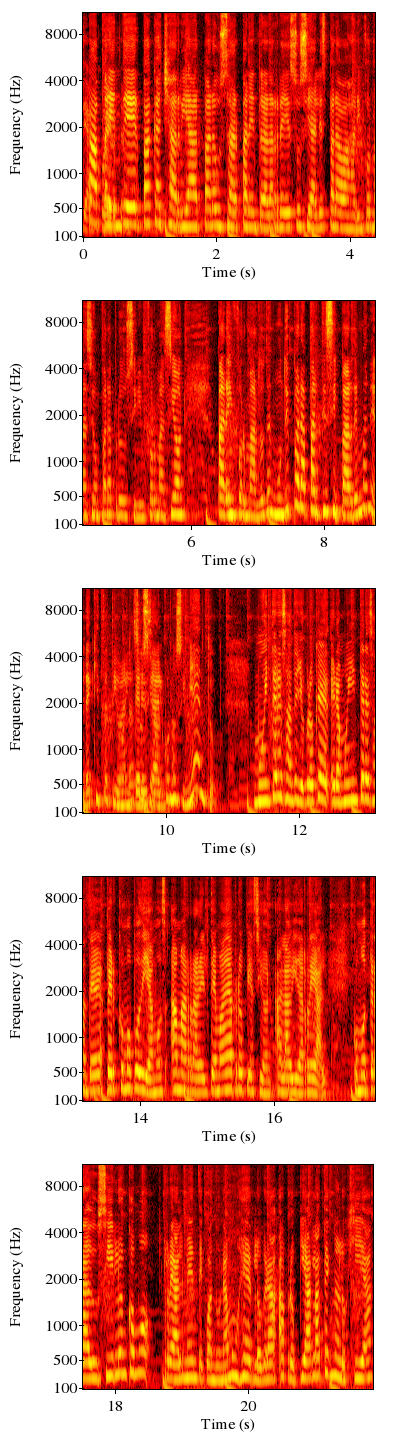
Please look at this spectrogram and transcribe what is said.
para aprender, para cacharrear, para usar, para entrar a redes sociales, para bajar información, para producir información, para informarnos del mundo y para participar de manera equitativa en la sociedad del conocimiento. Muy interesante, yo creo que era muy interesante ver cómo podíamos amarrar el tema de apropiación a la vida real, cómo traducirlo en cómo realmente cuando una mujer logra apropiar la tecnología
